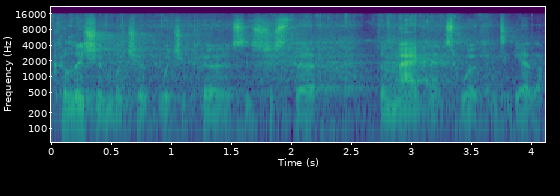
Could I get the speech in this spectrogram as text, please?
collision which, which occurs. It's just the, the magnets working together.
